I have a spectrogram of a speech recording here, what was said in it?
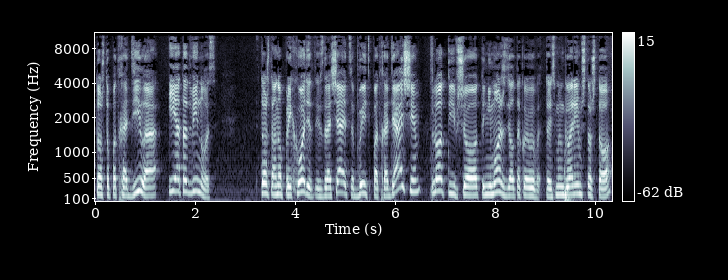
то, что подходило и отодвинулось, то, что оно приходит и возвращается быть подходящим, лотившо, ты не можешь сделать такой вывод. То есть мы говорим, что что?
